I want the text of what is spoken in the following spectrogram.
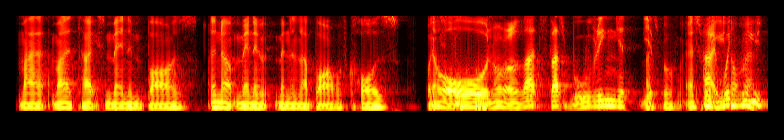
Man, man attacks men in bars. Uh, not men. In, men in a bar with claws. Like no, no, no, that's that's Wolverine. You, you, That's Wolverine. That's what Aye, you're what talking you-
